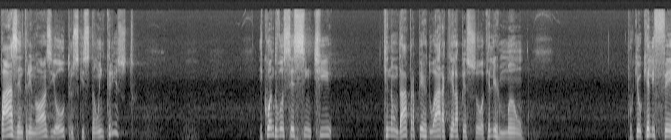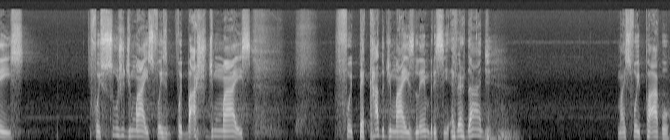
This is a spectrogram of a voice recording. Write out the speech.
Paz entre nós e outros que estão em Cristo. E quando você sentir que não dá para perdoar aquela pessoa, aquele irmão, porque o que ele fez foi sujo demais, foi, foi baixo demais, foi pecado demais, lembre-se, é verdade. Mas foi pago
